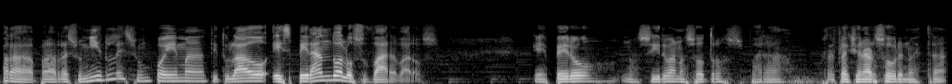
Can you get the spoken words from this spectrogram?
para, para resumirles un poema titulado Esperando a los bárbaros, que espero nos sirva a nosotros para reflexionar sobre nuestra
